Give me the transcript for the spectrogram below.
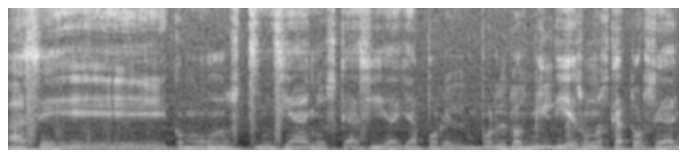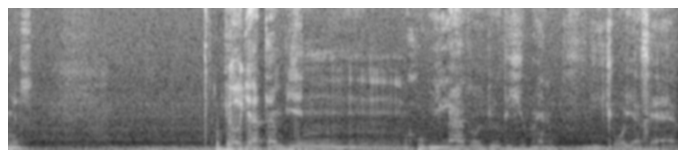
hace como unos 15 años casi, allá por el, por el 2010, unos 14 años, yo ya también jubilado, yo dije, bueno, ¿qué voy a hacer?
